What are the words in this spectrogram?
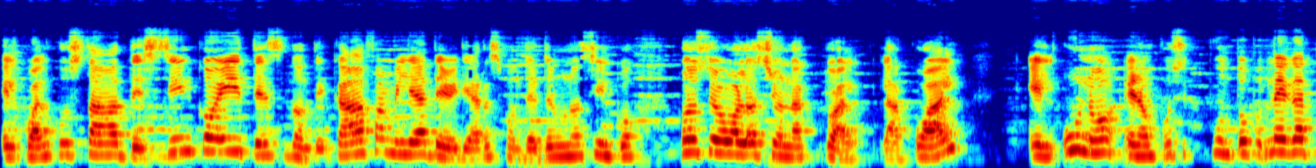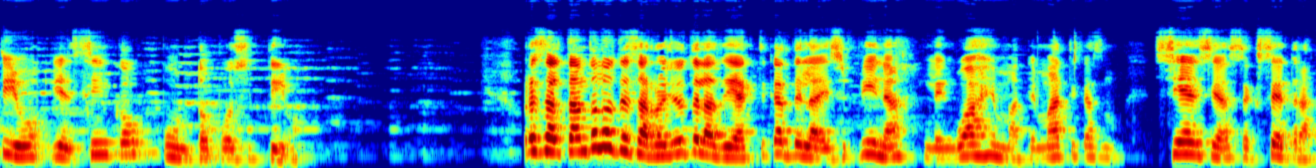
el cual constaba de cinco ítems donde cada familia debería responder de 1 a 5 con su evaluación actual, la cual el 1 era un punto negativo y el 5 punto positivo. Resaltando los desarrollos de las didácticas de la disciplina, lenguaje, matemáticas, ciencias, etc.,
